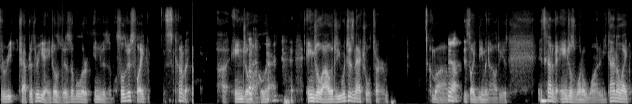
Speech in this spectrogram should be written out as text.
Three, chapter three, angels visible or invisible. So just like this is kind of a uh, angelology, okay. angelology, which is an actual term. Um, yeah, it's like demonology is. It's kind of angels 101, and he kind of like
